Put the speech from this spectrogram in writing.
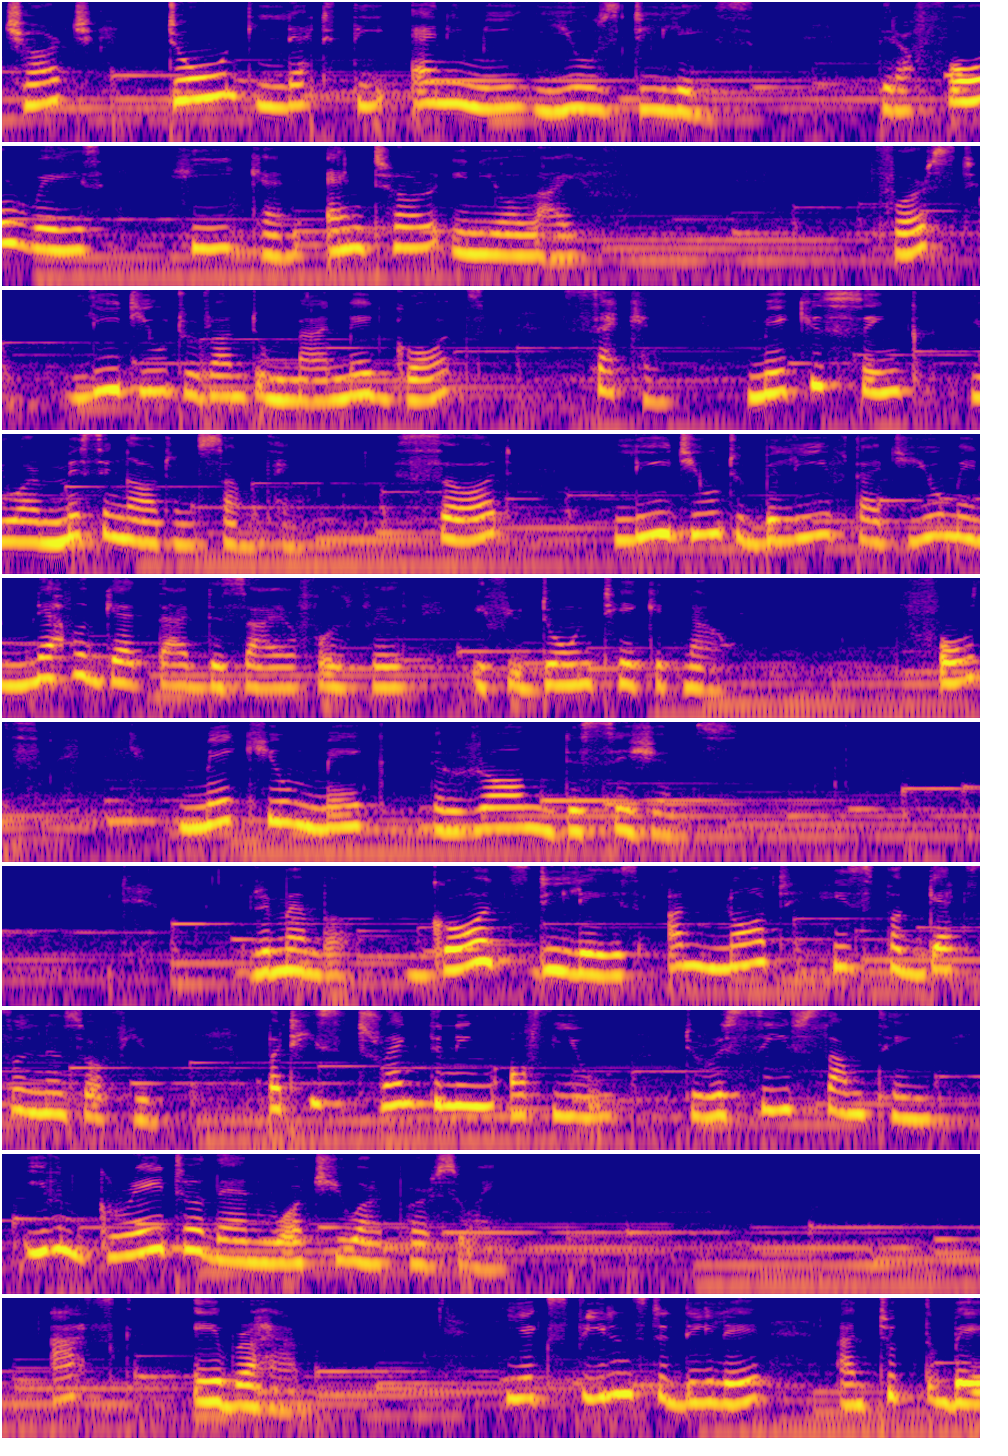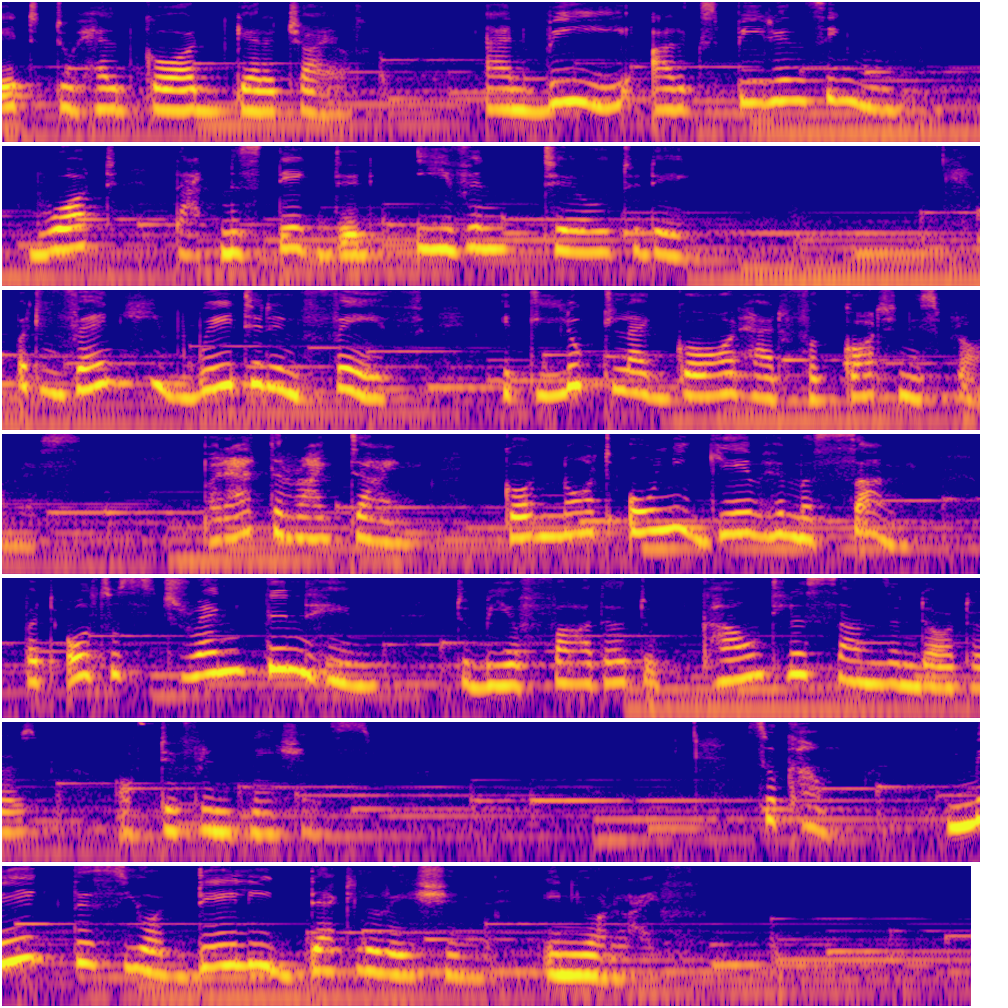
Church, don't let the enemy use delays. There are four ways he can enter in your life. First, lead you to run to man made gods. Second, make you think you are missing out on something. Third, lead you to believe that you may never get that desire fulfilled if you don't take it now. Fourth, make you make the wrong decisions. Remember, God's delays are not His forgetfulness of you, but His strengthening of you to receive something even greater than what you are pursuing. Ask Abraham. He experienced a delay and took the bait to help God get a child. And we are experiencing what that mistake did even till today. But when he waited in faith, it looked like God had forgotten his promise. But at the right time, God not only gave him a son, but also strengthened him to be a father to countless sons and daughters of different nations. So come, make this your daily declaration in your life.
